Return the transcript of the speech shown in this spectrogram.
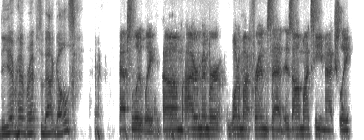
Do you ever have reps without goals? Absolutely. Um, I remember one of my friends that is on my team actually,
